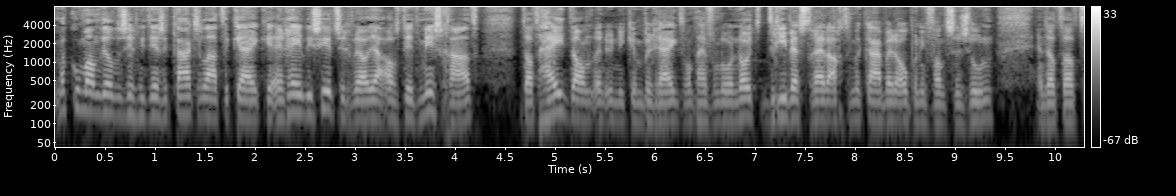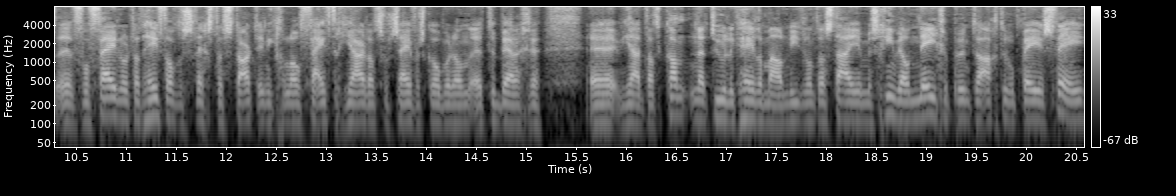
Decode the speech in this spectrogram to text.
Maar Koeman wilde zich niet in zijn kaarten laten kijken. En realiseert zich wel, ja, als dit misgaat, dat hij dan een unicum bereikt. Want hij verloor nooit drie wedstrijden achter elkaar bij de opening van het seizoen. En dat dat uh, voor Feyenoord, dat heeft al de slechtste start. En ik geloof 50 jaar dat soort cijfers komen dan uh, te bergen. Uh, ja, dat kan natuurlijk helemaal niet. Want dan sta je misschien wel negen punten achter op PSV.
